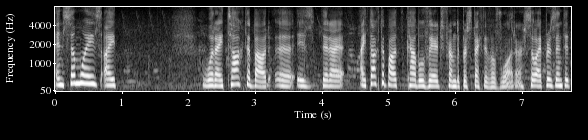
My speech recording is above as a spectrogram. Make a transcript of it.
In some ways, I what I talked about uh, is that I, I talked about Cabo Verde from the perspective of water. So I presented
